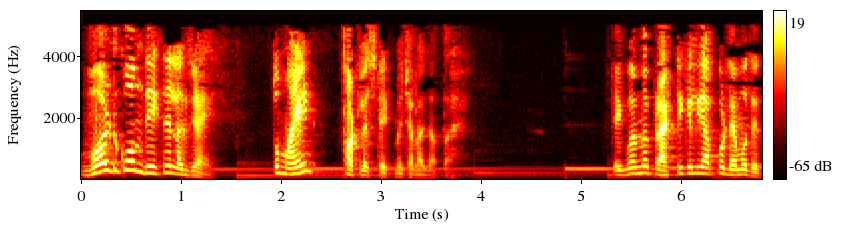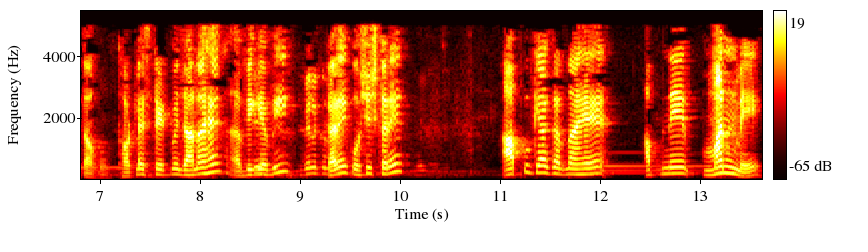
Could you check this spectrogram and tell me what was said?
वर्ड को हम देखने लग जाए तो माइंड थॉटलेस स्टेट में चला जाता है। एक बार मैं प्रैक्टिकली आपको डेमो देता हूँ। थॉटलेस स्टेट में जाना है अभी के अभी करें कोशिश करें। आपको क्या करना है अपने मन में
